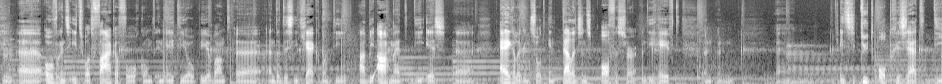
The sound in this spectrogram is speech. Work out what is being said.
Hmm. Uh, overigens iets wat vaker voorkomt in Ethiopië. Want, en dat is niet gek, want die Abiy Ahmed die is eigenlijk een soort intelligence officer. En die heeft een, een instituut opgezet die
